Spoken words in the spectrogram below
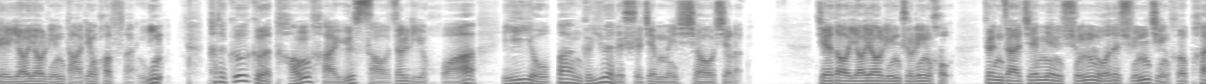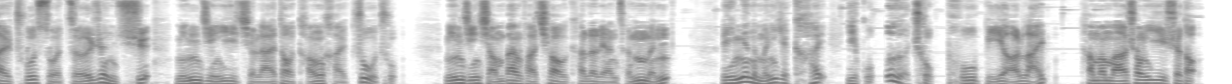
给幺幺零打电话反映，他的哥哥唐海与嫂子李华已有半个月的时间没消息了。接到幺幺零指令后，正在街面巡逻的巡警和派出所责任区民警一起来到唐海住处。民警想办法撬开了两层门，里面的门一开，一股恶臭扑鼻而来。他们马上意识到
